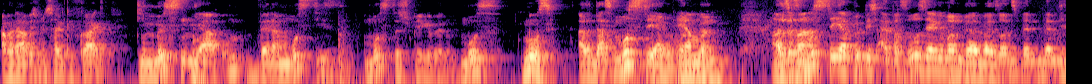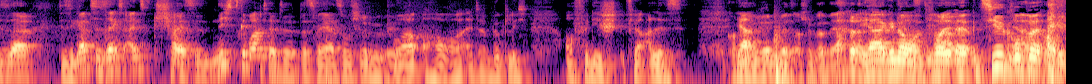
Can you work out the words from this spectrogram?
Aber da habe ich mich halt gefragt, die müssen ja, um, wer da muss, dieses, muss das Spiel gewinnen. Muss. Muss. Also das musste ja gewonnen Ja, Mann. werden. Also Also das musste ja wirklich einfach so sehr gewonnen werden, weil sonst, wenn, wenn dieser, diese ganze 6-1-Scheiße nichts gebracht hätte, das wäre ja so schlimm gewesen. Boah, Horror, Alter, wirklich. Auch für, die, für alles. Komm, Ja. dann reden wir jetzt auch schon über Werder. Ja, genau. Die Voll, äh, Zielgruppe. Ja, Party,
